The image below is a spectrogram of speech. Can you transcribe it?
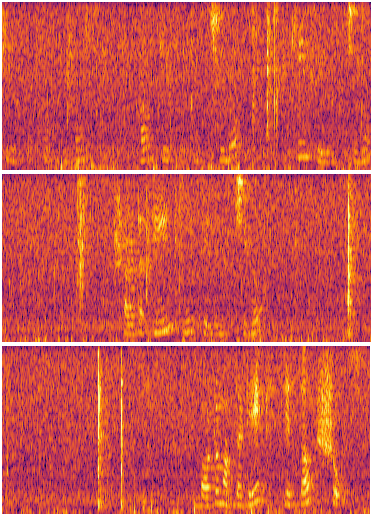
প্লিজ দেখাও ভিউয়ার্স প্লিজ দেখাও কী ফিলিংস ছিল? কী ফিলিংস ছিল? সারাটা দিন কী ফিলিংস ছিল? Bottom of the deck is of.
